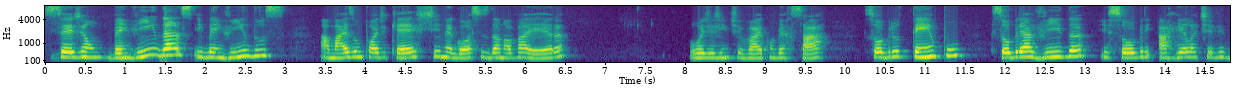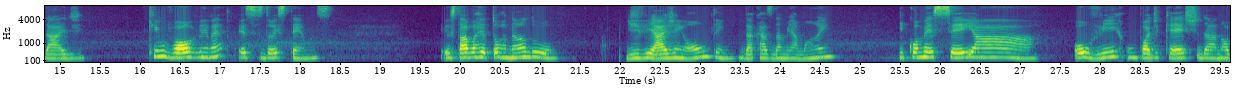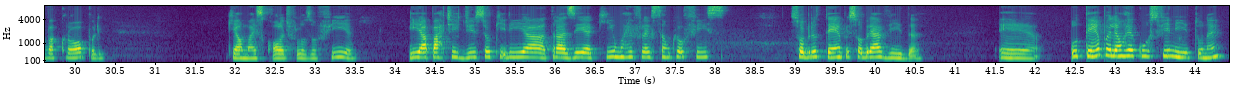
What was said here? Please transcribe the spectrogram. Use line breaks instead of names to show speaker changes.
Sejam bem-vindas e bem-vindos a mais um podcast Negócios da Nova Era. Hoje a gente vai conversar sobre o tempo, sobre a vida e sobre a relatividade, que envolve né, esses dois temas. Eu estava retornando de viagem ontem da casa da minha mãe e comecei a ouvir um podcast da Nova Acrópole, que é uma escola de filosofia, e a partir disso eu queria trazer aqui uma reflexão que eu fiz sobre o tempo e sobre a vida. É, o tempo ele é um recurso finito, né?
